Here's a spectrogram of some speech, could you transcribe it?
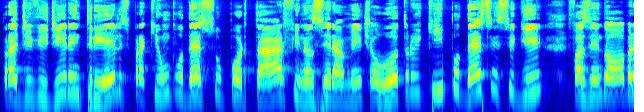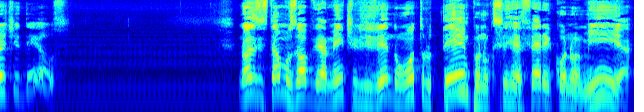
para dividir entre eles, para que um pudesse suportar financeiramente ao outro e que pudessem seguir fazendo a obra de Deus. Nós estamos, obviamente, vivendo um outro tempo no que se refere à economia,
